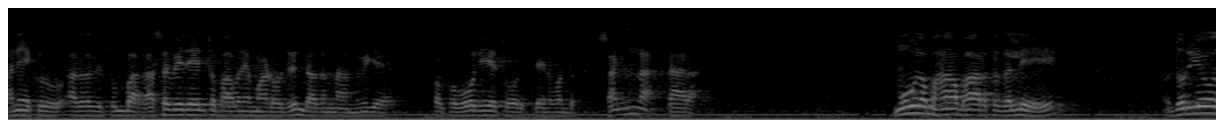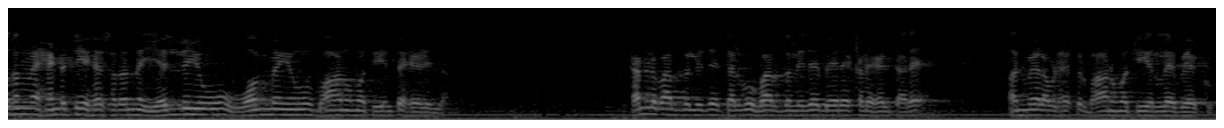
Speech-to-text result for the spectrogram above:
ಅನೇಕರು ಅದರಲ್ಲಿ ತುಂಬಾ ರಸವಿದೆ ಅಂತ ಭಾವನೆ ಮಾಡೋದ್ರಿಂದ ಅದನ್ನು ನಾನು ನಿಮಗೆ ಸ್ವಲ್ಪ ಓದಿಯೇ ತೋರಿಸ್ತೇನೆ. ಒಂದು ಸಣ್ಣ ಪ್ಯಾರ. ಮೂಲ ಮಹಾಭಾರತದಲ್ಲಿ ದುರ್ಯೋಧನ ಹೆಂಡತಿ ಹೆಸರನ್ನು ಎಲ್ಲಿಯೂ ಒಮ್ಮೆಯೂ ಭಾನುಮತಿ ಅಂತ ಹೇಳಿಲ್ಲ. ಕನ್ನಡ ಭಾರತದಲ್ಲಿದೆ, ತೆಲುಗು ಭಾರತದಲ್ಲಿದೆ, ಬೇರೆ ಕಡೆ ಹೇಳ್ತಾರೆ. ಅಂದಮೇಲೆ ಅವಳ ಹೆಸರು ಭಾನುಮತಿ ಇರಲೇಬೇಕು.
